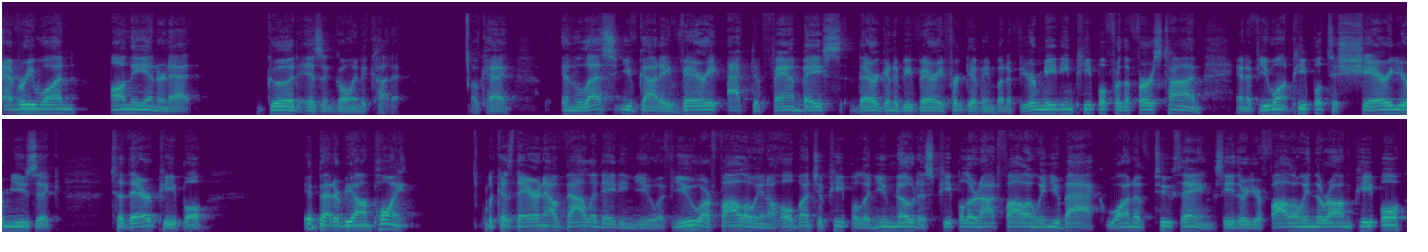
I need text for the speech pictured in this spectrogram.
everyone on the internet, good isn't going to cut it. Okay unless you've got a very active fan base, they're going to be very forgiving. But if you're meeting people for the first time and if you want people to share your music to their people, it better be on point because they are now validating you. If you are following a whole bunch of people and you notice people are not following you back, one of two things either you're following the wrong people,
